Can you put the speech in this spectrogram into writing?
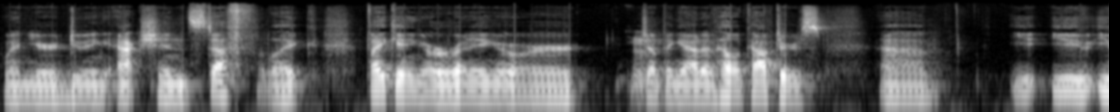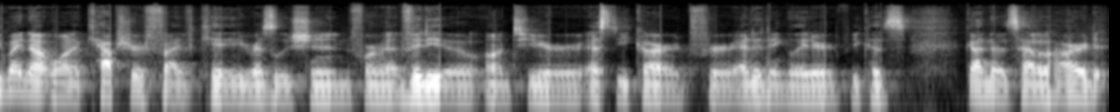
when you're doing action stuff like biking or running or mm. jumping out of helicopters. Um, you, you you might not want to capture 5K resolution format video onto your SD card for editing later because God knows how hard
